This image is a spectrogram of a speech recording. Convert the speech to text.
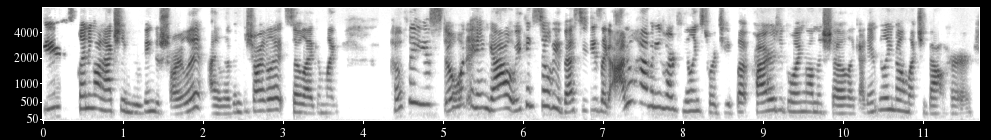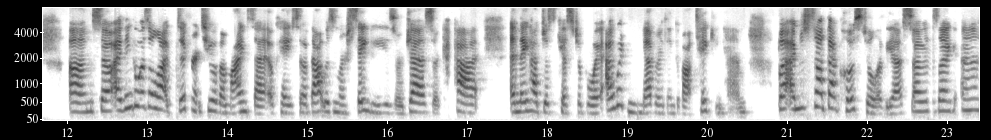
She's planning on actually moving to Charlotte. I live in Charlotte, so like I'm like, hopefully you still want to hang out. We can still be besties. Like I don't have any hard feelings towards you, but prior to going on the show, like I didn't really know much about her. Um, so I think it was a lot different too of a mindset. Okay, so if that was Mercedes or Jess or Kat, and they had just kissed a boy, I would never think about taking him. But I'm just not that close to Olivia, so I was like, eh,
